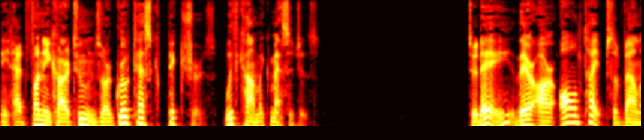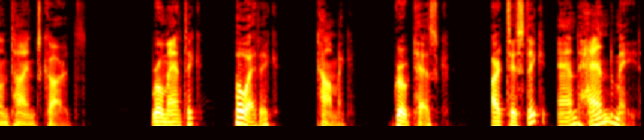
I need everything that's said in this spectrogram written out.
It had funny cartoons or grotesque pictures with comic messages. Today, there are all types of Valentine's cards romantic, poetic, comic, grotesque, artistic, and handmade.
